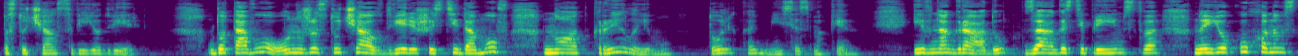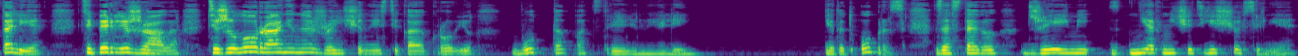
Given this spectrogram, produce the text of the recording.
постучался в ее дверь. До того он уже стучал в двери шести домов, но открыла ему только миссис Маккен. И в награду за гостеприимство на ее кухонном столе теперь лежала тяжело раненая женщина, истекая кровью, будто подстреленный олень. Этот образ заставил Джейми нервничать еще сильнее.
